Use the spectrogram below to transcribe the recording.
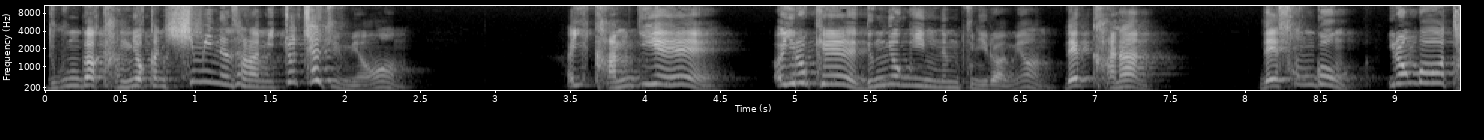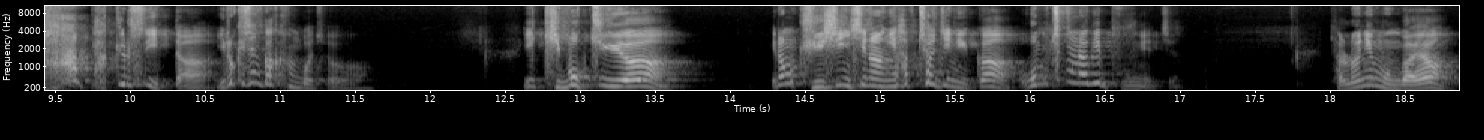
누군가 강력한 힘 있는 사람이 쫓아주면 이 감기에 아, 이렇게 능력이 있는 분이라면 내 가난, 내 성공 이런 거 다 바뀔 수 있다. 이렇게 생각한 거죠. 이 기복주의와 이런 귀신 신앙이 합쳐지니까 엄청나게 부흥했죠. 결론이 뭔가요?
